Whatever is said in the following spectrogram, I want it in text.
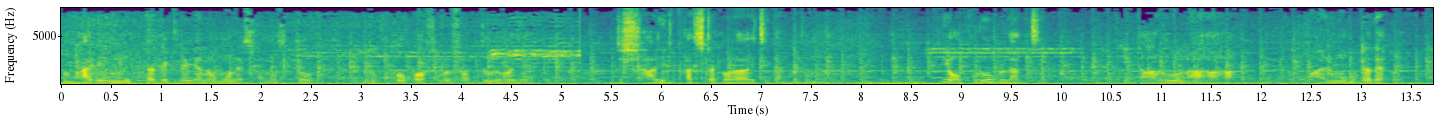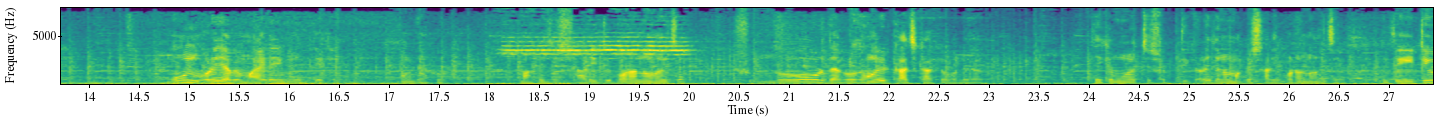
মায়ের এই মুখটা দেখলে যেন মনের সমস্ত দুঃখ, কষ্ট সব দূর হয়ে যায়। যে শাড়ির কাজটা করা হয়েছে দেখো তোমরা? কি অপরূপ লাগছে। কি দারুণ, আহা হা মায়ের মুখটা দেখো। মন ভরে যাবে মায়ের এই মুখ দেখে। দেখো, মাকে যে শাড়িটি পরানো হয়েছে, সুন্দর দেখো রঙের কাজ কাকে বলে দেখো। দেখে মনে হচ্ছে সত্যিকারে যেন মাকে শাড়ি পরানো হয়েছে। কিন্তু এটিও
